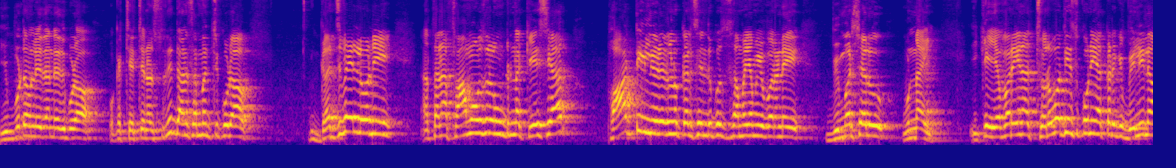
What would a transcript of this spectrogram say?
ఇవ్వటం లేదనేది కూడా ఒక చర్చ నడుస్తుంది. దానికి సంబంధించి కూడా గజ్వేల్లోని తన ఫామ్ హౌస్లో ఉంటున్న కేసీఆర్ పార్టీ లీడర్లను కలిసేందుకు సమయం ఇవ్వాలని విమర్శలు ఉన్నాయి. ఇక ఎవరైనా చొరవ తీసుకుని అక్కడికి వెళ్ళినా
